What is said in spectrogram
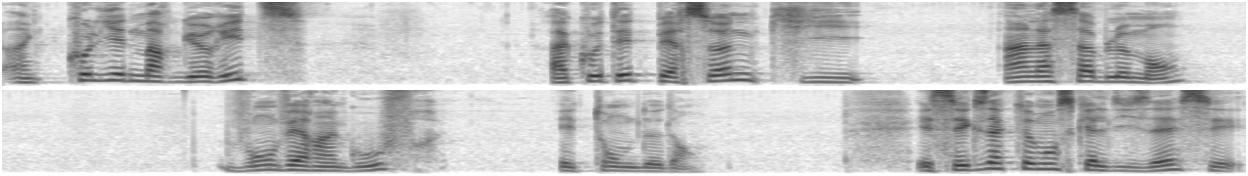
un collier de marguerites à côté de personnes qui, inlassablement, vont vers un gouffre et tombe dedans. Et c'est exactement ce qu'elle disait, c'est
